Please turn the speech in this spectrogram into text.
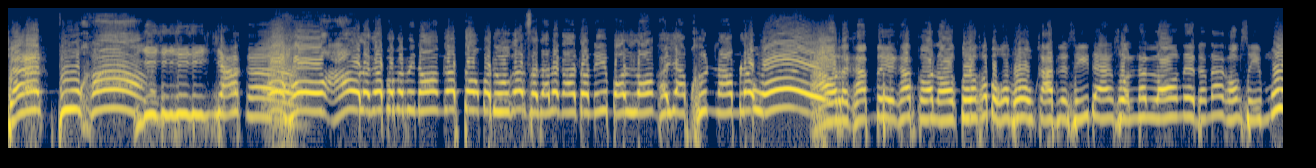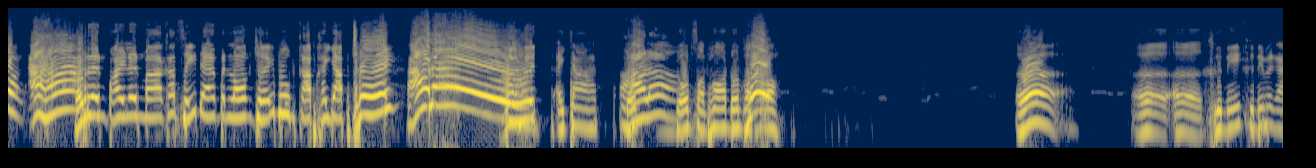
แจ็คผู้ฆ่ายยยยักษ์อะโอ้โหเอาละครับพ่อแม่พี่น้องครับต้องมาดูครับสถานการณ์ตอนนี้บอลลองขยับขึ้นนำแล้วเว้ยเอาละครับนี่ครับก่อนออกตัวเขาบอกว่าพงการเป็นสีแดงส่วนท่านรองเนี่ยทางหน้าของสีม่วงอะฮะเล่นไปเล่นมาครับสีแดงเป็นรองเฉยภูมิกับขยับเฉย เอาแล้เฮ้วยเฮ้ยไอ้จ่าเอาแล้วโดนสอทอโดนสอเฮ้ทยอเออ เออเออคืนนี้คืนนี้เป็นไง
